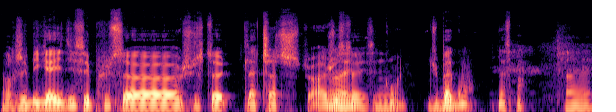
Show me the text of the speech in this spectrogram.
Alors que j'ai Big ID c'est plus euh, juste euh, de la tchatch, tu vois, juste Ouais. convaincre. du bagou, n'est-ce pas? Ouais.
